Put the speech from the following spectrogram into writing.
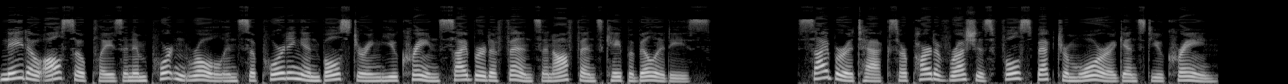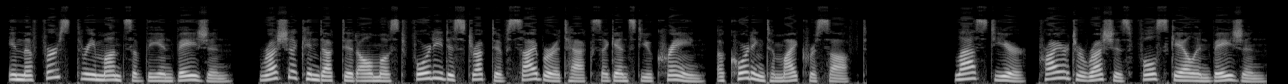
NATO also plays an important role in supporting and bolstering Ukraine's cyber defense and offense capabilities. Cyber attacks are part of Russia's full spectrum war against Ukraine. In the first three months of the invasion, Russia conducted almost 40 destructive cyber attacks against Ukraine, according to Microsoft. Last year, prior to Russia's full-scale invasion,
